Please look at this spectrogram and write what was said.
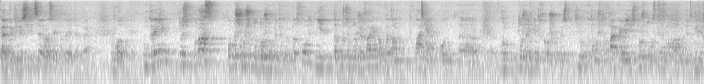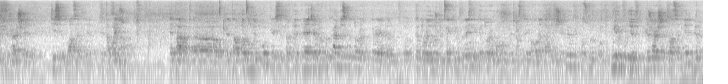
как бы диверсифицироваться и т.д. и т.п. Вот. Украин, то есть у нас по большому счету должен быть такой подход, и, допустим, тот же Харьков в этом плане, он, э, он тоже имеет хорошую перспективу, потому что в Харькове есть то, что востребовано будет в мире в ближайшие 10-20 лет. Это война. Это, э, это оборонный комплекс, это предприятия ВПК, без которых, э, которые нужны как и Украине, которые могут быть востребованы на внешних рынках, поскольку мир будет в ближайшие 20 лет, мир,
